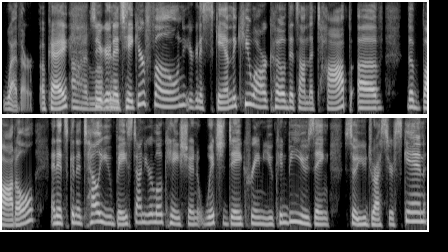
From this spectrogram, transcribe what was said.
weather. Okay. Oh, So you're going to take your phone, you're going to scan the QR code that's on the top of the bottle, and it's going to tell you based on your location which day cream you can be using. So you dress your skin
